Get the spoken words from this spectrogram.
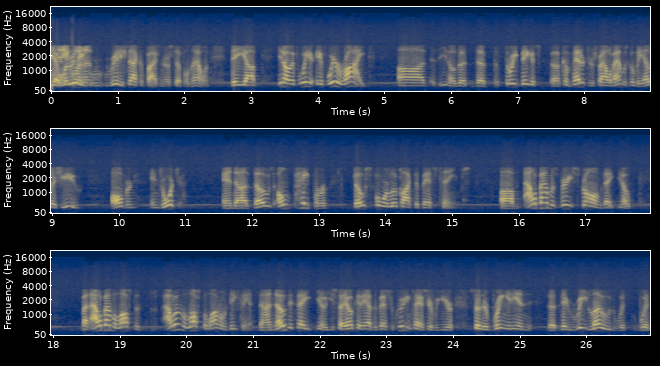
yeah, we're really what, really sacrificing ourselves on that one. The uh, you know, if we if we're right, uh, you know, the the, the three biggest uh, competitors for Alabama is going to be LSU, Auburn, and Georgia. And uh, those, on paper, those four look like the best teams. Um, Alabama's very strong. They, you know, but Alabama lost a, Alabama lost a lot on defense. Now I know that they, you know, you say okay, they have the best recruiting class every year, so they're bringing in, the, they reload with with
